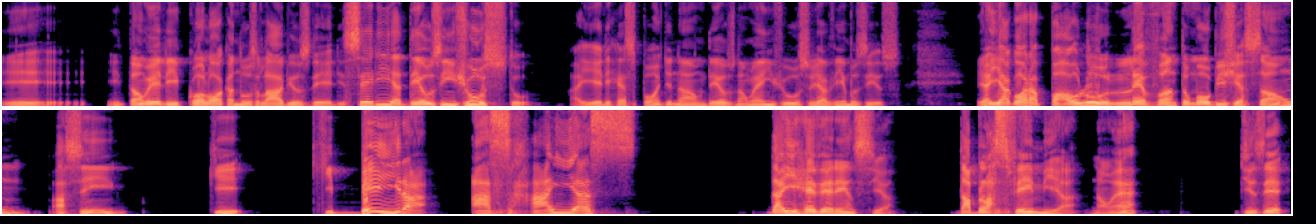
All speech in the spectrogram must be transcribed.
E, então ele coloca nos lábios dele: seria Deus injusto? Aí ele responde: não, Deus não é injusto, já vimos isso. E aí agora Paulo levanta uma objeção assim que que beira as raias da irreverência, da blasfêmia, não é? Dizer,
